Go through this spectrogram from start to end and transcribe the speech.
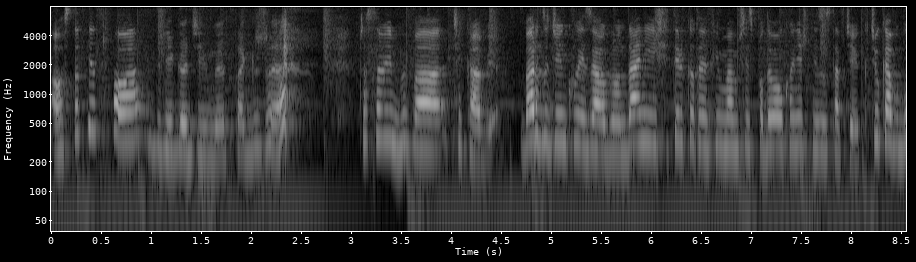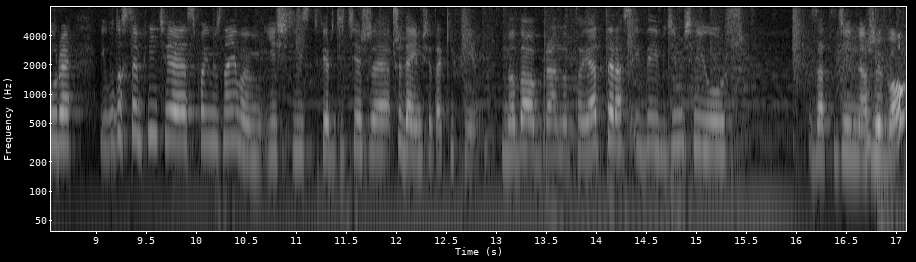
a ostatnia trwała dwie godziny, także czasami bywa ciekawie. Bardzo dziękuję za oglądanie. Jeśli tylko ten film Wam się spodobał, koniecznie zostawcie kciuka w górę i udostępnijcie swoim znajomym, jeśli stwierdzicie, że przyda im się taki film. No dobra, no to ja teraz idę i widzimy się już za tydzień na żywo.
